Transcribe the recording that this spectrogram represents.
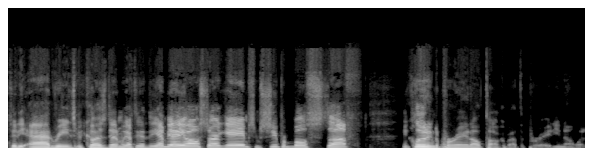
to the ad reads because then we have to get the NBA All Star Game, some Super Bowl stuff, including the parade. I'll talk about the parade. You know when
